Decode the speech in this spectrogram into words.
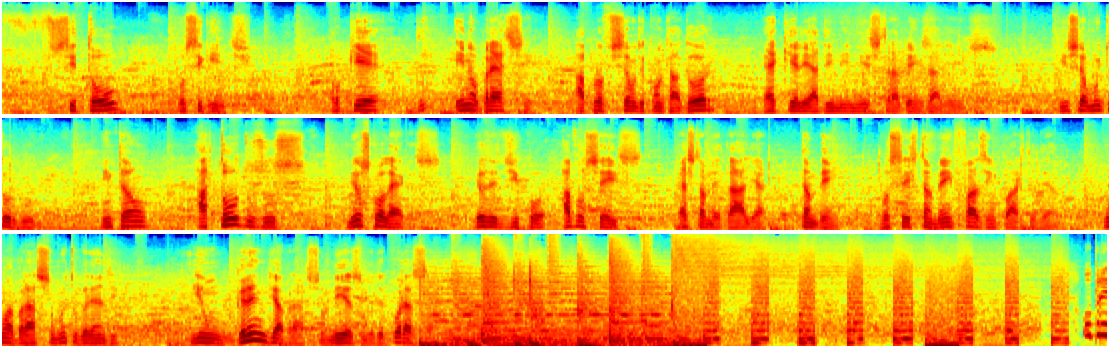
citou o seguinte: o que enobrece a profissão de contador é que ele administra bens alheios. Isso é muito orgulho. Então, a todos os meus colegas, eu dedico a vocês esta medalha também. Vocês também fazem parte dela. Um abraço muito grande e um grande abraço mesmo de coração.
